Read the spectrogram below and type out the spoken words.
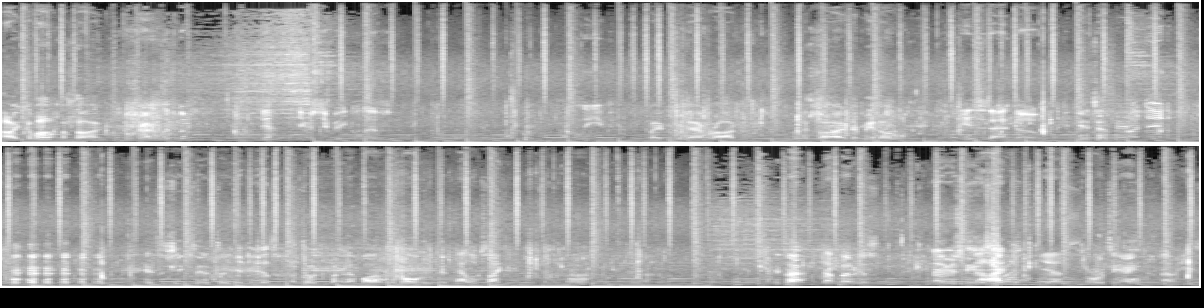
All right, come on. I That's all right. You try to lift him? Yeah. He was too big to lift. I believe. Maybe with that rod. But it's all right. They're being on That though? Catch that I did. it's a sheepshead too. It is. I told you about that bottom of the boulder. That looks like? Uh, is that, that boat is. No, is he idling? Yes. Or is he angling? No, he's.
